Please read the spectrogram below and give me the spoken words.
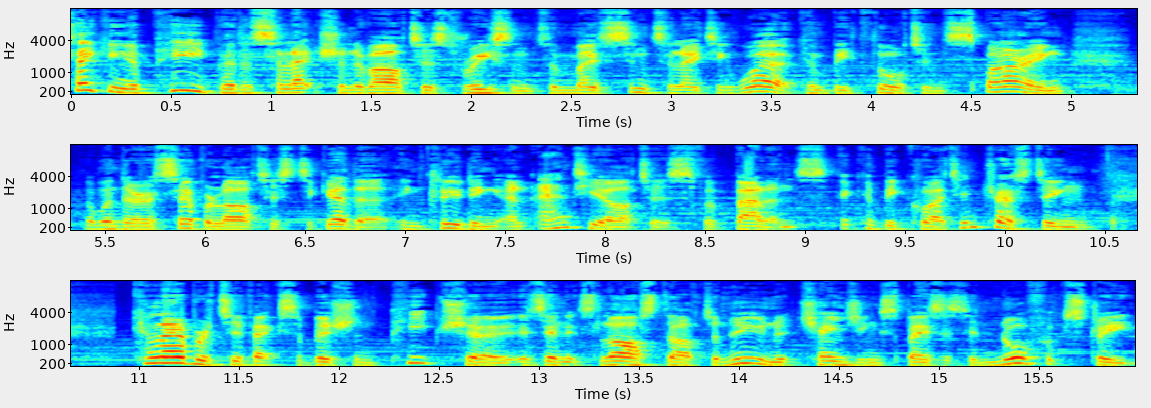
Taking a peep at a selection of artists' recent and most scintillating work can be thought inspiring, and when there are several artists together, including an anti artist for balance, it can be quite interesting. collaborative exhibition Peep Show is in its last afternoon at Changing Spaces in Norfolk Street,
